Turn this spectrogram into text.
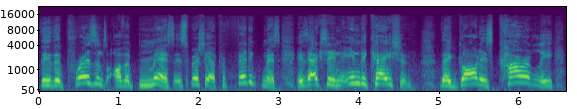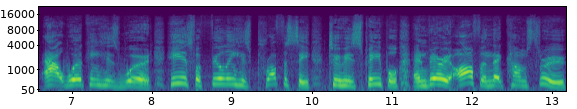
the, the presence of a mess, especially a prophetic mess, is actually an indication that God is currently outworking His word. He is fulfilling His prophecy to his people, and very often that comes through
